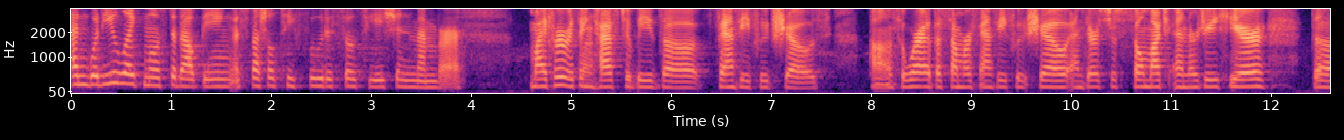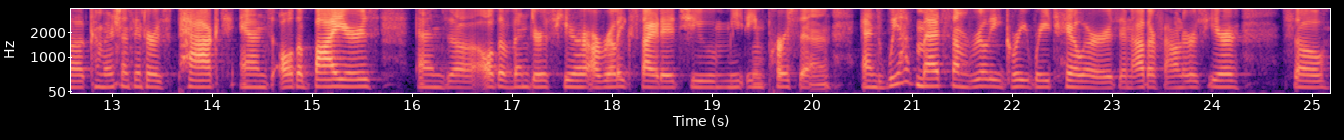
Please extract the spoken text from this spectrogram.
And what do you like most about being a Specialty Food Association member? My favorite thing has to be the fancy food shows. Uh, so we're at the Summer Fancy Food Show, and there's just so much energy here. The convention center is packed, and all the buyers and uh, all the vendors here are really excited to meet in person. And we have met some really great retailers and other founders here. So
